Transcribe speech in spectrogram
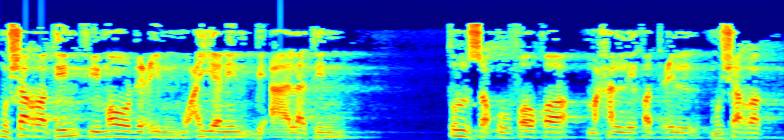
musyarratin fi mawdi'in muayyanin bi'alatin tulsaqu fawqa mahalli qat'il musyarrat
